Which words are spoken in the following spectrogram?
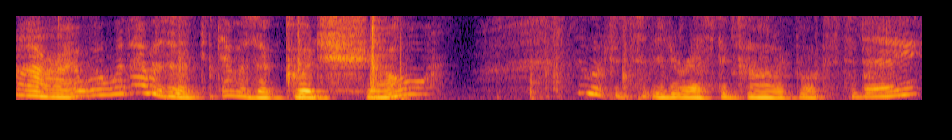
All right. Well, well, that was a that was a good show. We looked at some interesting comic books today.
